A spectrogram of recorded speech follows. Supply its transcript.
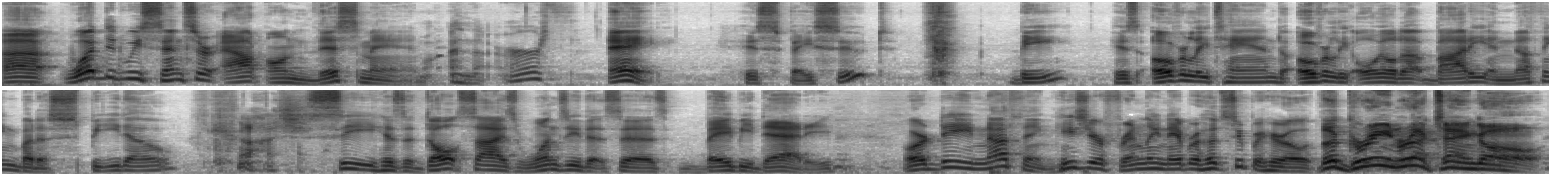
Uh, what did we censor out on this man? And the Earth. A. His spacesuit. B. His overly tanned, overly oiled up body and nothing but a speedo. Gosh. C. His adult sized onesie that says "Baby Daddy." Or D. Nothing. He's your friendly neighborhood superhero, the Green Rectangle.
